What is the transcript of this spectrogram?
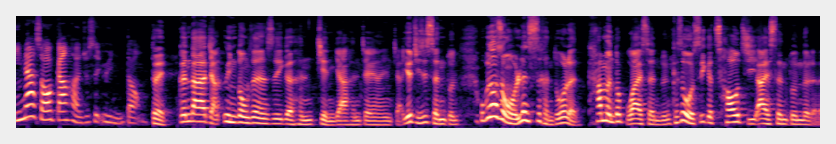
你那时候刚好就是运动，对，跟大家讲，运动真的是一个很减压、很减压、很减压，尤其是深蹲。我不知道为什么，我认识很多人，他们都不爱深蹲，可是我是一个超级爱深蹲的人。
